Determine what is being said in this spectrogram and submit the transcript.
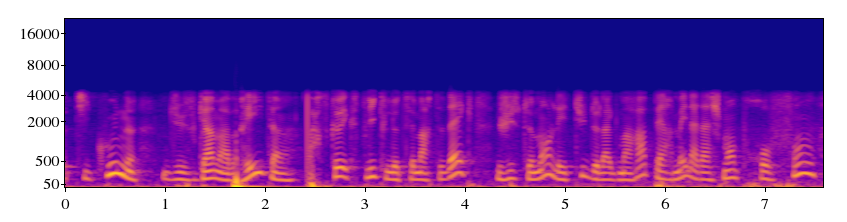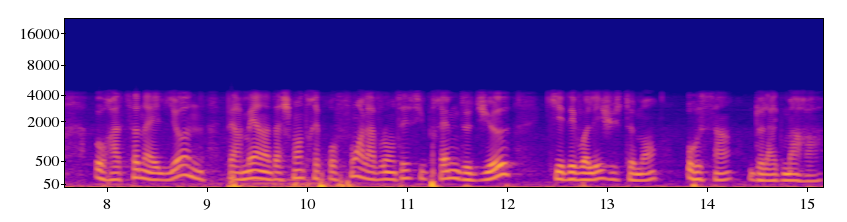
tikkun du Vgam Abrit, parce que, explique le Tzemar Tzedek, justement l'étude de la Gemara permet l'attachement profond au Ratson à Elion, permet un attachement très profond à la volonté suprême de Dieu qui est dévoilée justement au sein de la Gemara.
